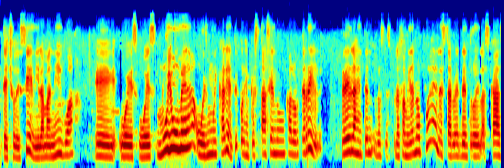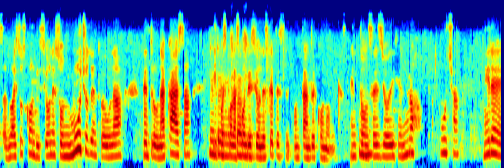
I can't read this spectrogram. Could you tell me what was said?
techo de zinc. Y la manigua eh, o, es, o es muy húmeda o es muy caliente. Por ejemplo, está haciendo un calor terrible. Entonces la gente, las familias no pueden estar dentro de las casas, no hay sus condiciones, son muchos dentro de una, dentro de una casa y pues con las condiciones que te estoy contando económicas. Entonces yo dije, no, pucha, mire,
